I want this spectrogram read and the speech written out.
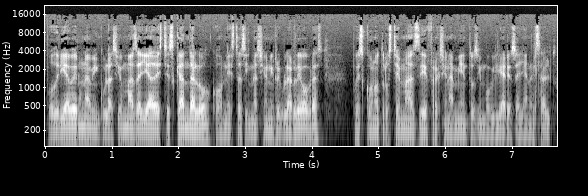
podría haber una vinculación más allá de este escándalo con esta asignación irregular de obras pues con otros temas de fraccionamientos inmobiliarios allá en el Salto.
